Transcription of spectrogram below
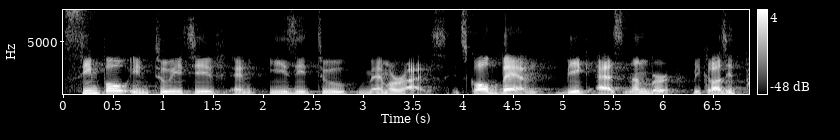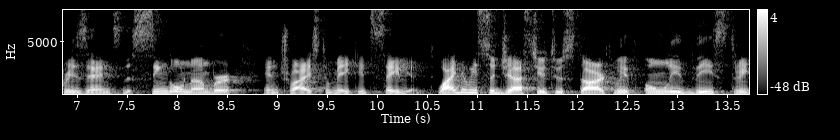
Simple, intuitive, and easy to memorize. It's called BAN, big ass number, because it presents the single number and tries to make it salient. Why do we suggest you to start with only these three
